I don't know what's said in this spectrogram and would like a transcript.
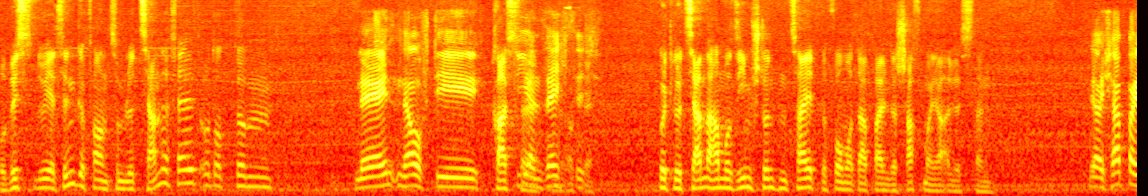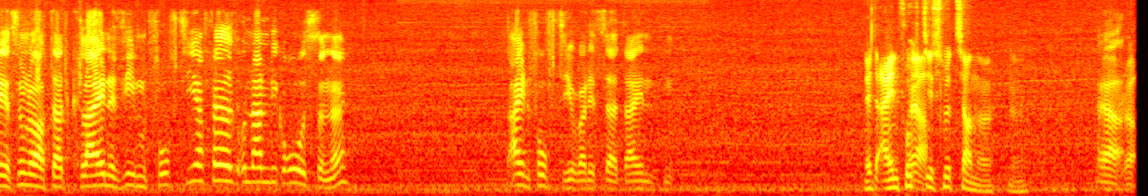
Wo bist du jetzt hingefahren? Zum Luzernefeld oder zum Ne, hinten auf die Grasfeld? 64. Okay. Gut, Luzerne haben wir sieben Stunden Zeit, bevor wir da fallen. Das schaffen wir ja alles dann. Ja, ich habe ja jetzt nur noch das kleine 57er Feld und dann die große, ne? 51 oder ist das da hinten? Nicht 51 Ja. ist Luzerne. Ne. Ja. Ja.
